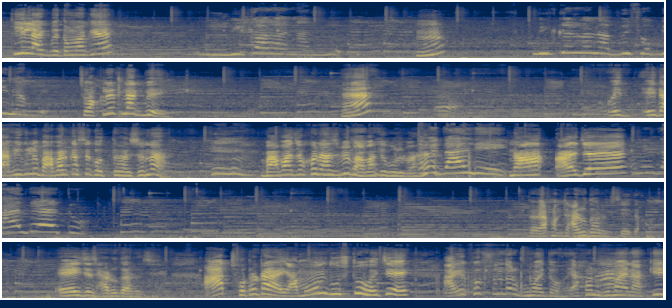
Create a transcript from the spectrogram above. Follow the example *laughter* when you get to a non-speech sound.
কি লাগবে তোমাকে? হুম? চকলেট লাগবে? হ্যাঁ? ওই এই দাবিগুলো বাবার কাছে করতে হয় না বাবা যখন আসবে বাবাকে বলবা হ্যাঁ? না আয় যে। তো এখন ঝাড়ুদার হয়েছে এই দেখো। এই যে ঝাড়ুদার হয়েছে। আর ছোটটা এমন দুষ্টু হয়েছে, আগে খুব সুন্দর ঘুমাইতো, এখন ঘুমায় না, কি?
